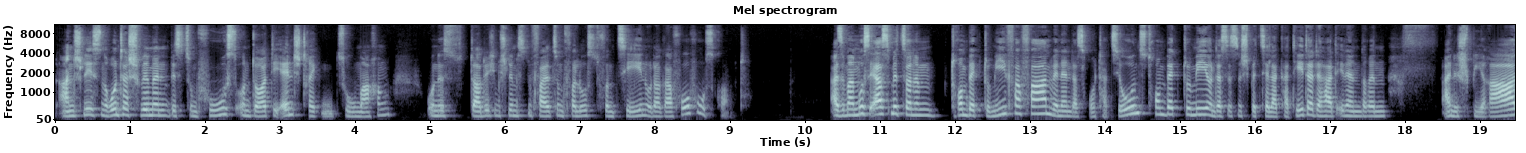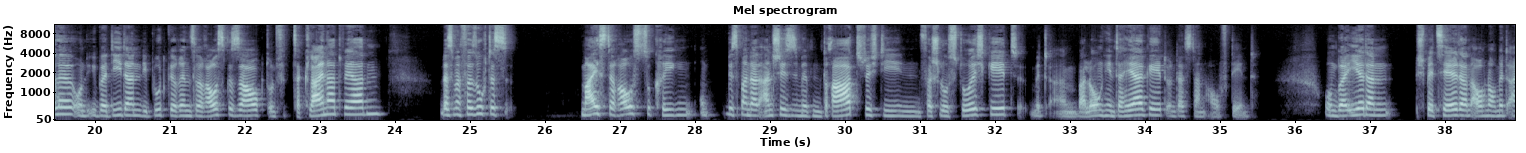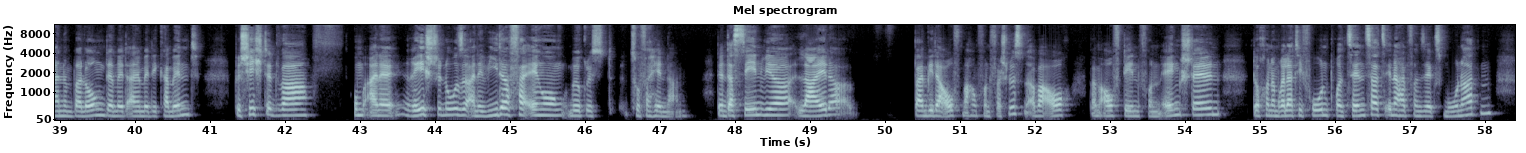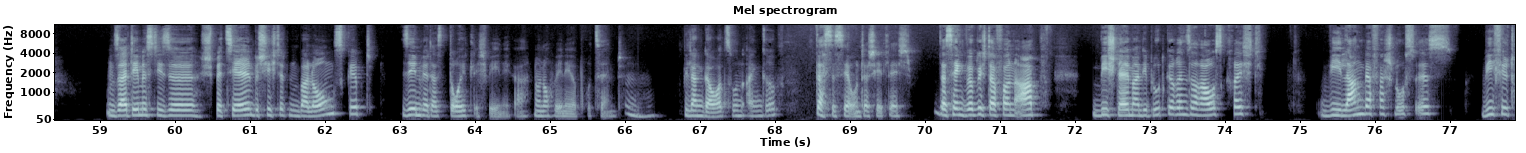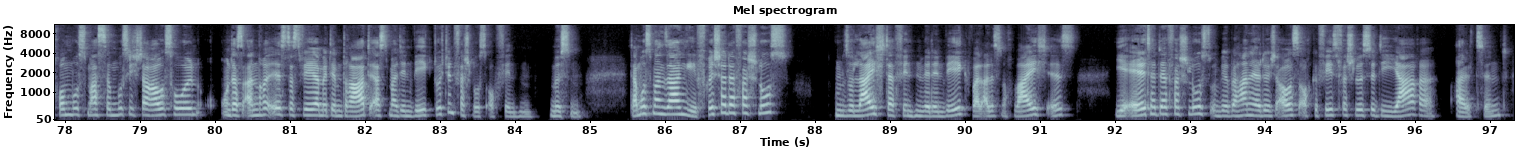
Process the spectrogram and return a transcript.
anschließend runterschwimmen bis zum Fuß und dort die Endstrecken zumachen und es dadurch im schlimmsten Fall zum Verlust von Zehen oder gar Vorfuß kommt. Also man muss erst mit so einem Thrombektomieverfahren, wir nennen das Rotationsthrombektomie und das ist ein spezieller Katheter, der hat innen drin eine Spirale und über die dann die Blutgerinnsel rausgesaugt und zerkleinert werden. dass man versucht, das meiste rauszukriegen, bis man dann anschließend mit dem Draht durch den Verschluss durchgeht, mit einem Ballon hinterhergeht und das dann aufdehnt. Und bei ihr dann speziell dann auch noch mit einem Ballon, der mit einem Medikament beschichtet war, um eine Restenose, eine Wiederverengung möglichst zu verhindern. Denn das sehen wir leider beim Wiederaufmachen von Verschlüssen, aber auch beim Aufdehnen von Engstellen, doch in einem relativ hohen Prozentsatz innerhalb von sechs Monaten. Und seitdem es diese speziellen beschichteten Ballons gibt, sehen wir das deutlich weniger, nur noch wenige Prozent. Mhm. Wie lange dauert so ein Eingriff? Das ist sehr unterschiedlich. Das hängt wirklich davon ab, wie schnell man die Blutgerinnsel rauskriegt, wie lang der Verschluss ist, wie viel Thrombusmasse muss ich da rausholen. Und das andere ist, dass wir ja mit dem Draht erstmal den Weg durch den Verschluss auch finden müssen. Da muss man sagen, je frischer der Verschluss, umso leichter finden wir den Weg, weil alles noch weich ist. Je älter der Verschluss, und wir behandeln ja durchaus auch Gefäßverschlüsse, die Jahre alt sind,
